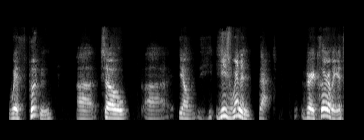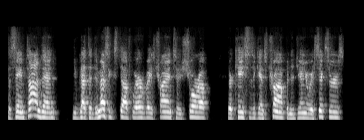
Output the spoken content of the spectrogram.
with Putin. Uh, so uh, you know he's winning that very clearly. At the same time, then you've got the domestic stuff where everybody's trying to shore up their cases against Trump and the January Sixers.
